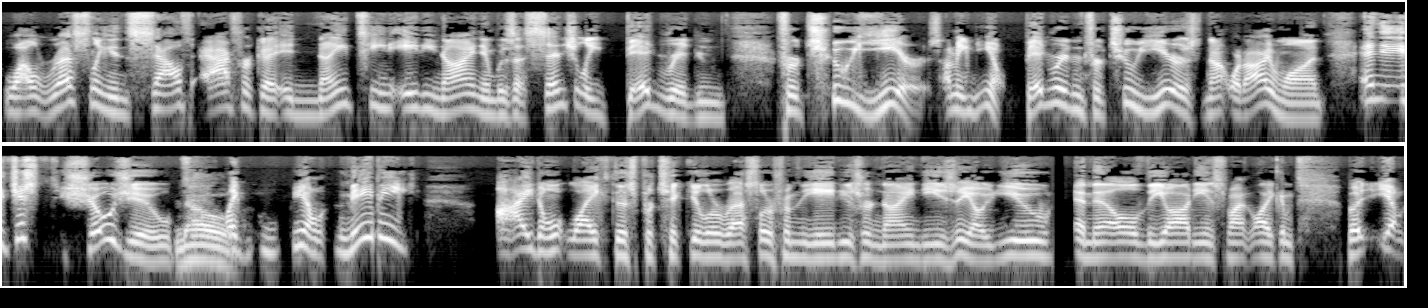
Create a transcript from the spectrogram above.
while wrestling in South Africa in 1989 and was essentially bedridden for two years. I mean, you know, bedridden for two years, not what I want. And it just shows you, no, like, you know, maybe I don't like this particular wrestler from the 80s or 90s. You know, you, Emil, the audience might like him. But, you know,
